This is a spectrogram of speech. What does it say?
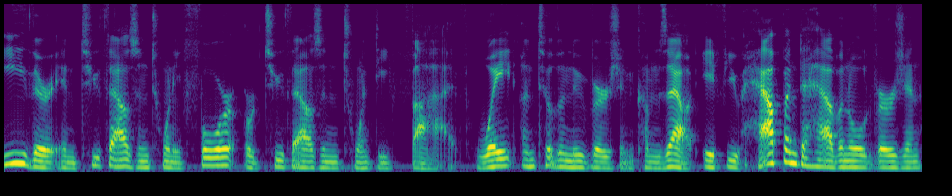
either in 2024 or 2025. Wait until the new version comes out. If you happen to have an old version,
